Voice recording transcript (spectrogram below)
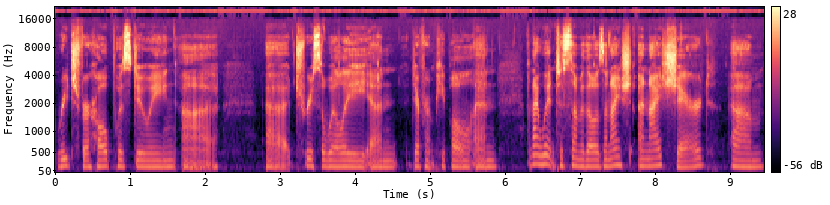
Reach for Hope was doing, uh, uh, Teresa Willie and different people. And and I went to some of those and I sh- and I shared. Um,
